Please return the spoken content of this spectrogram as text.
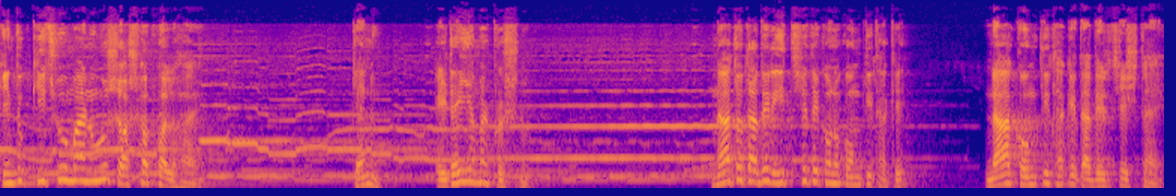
কিন্তু কিছু মানুষ অসফল হয়। কেন? এটাই আমার প্রশ্ন। না তো তাদের ইচ্ছেতে কোনো কমতি থাকে, না কমতি থাকে তাদের চেষ্টায়।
